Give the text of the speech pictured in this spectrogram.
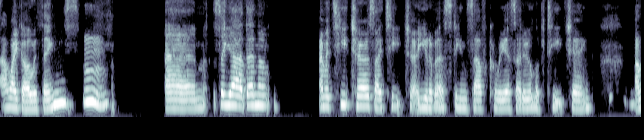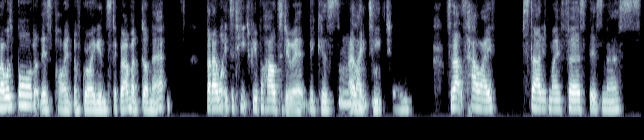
how I go with things. Mm. Um. So yeah, then I'm, I'm a teacher. So I teach at a university in South Korea. So I do love teaching. And I was bored at this point of growing Instagram. I'd done it, but I wanted to teach people how to do it because mm. I like teaching. So that's how I started my first business.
